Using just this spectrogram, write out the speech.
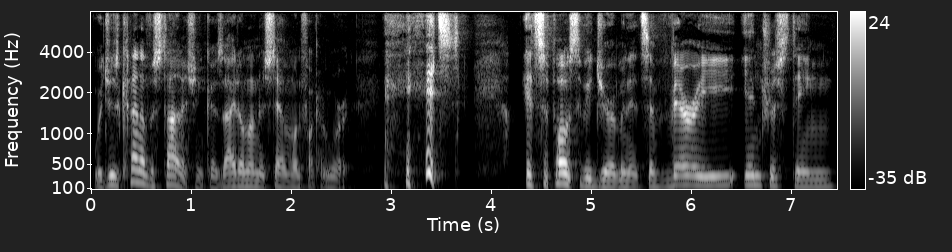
which is kind of astonishing because I don't understand one fucking word. it's it's supposed to be German. It's a very interesting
